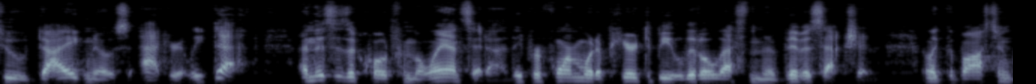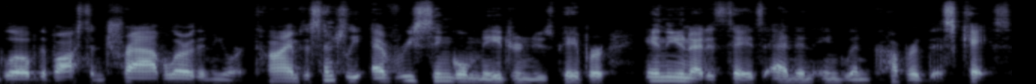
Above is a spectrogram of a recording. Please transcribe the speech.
to diagnose accurately death. And this is a quote from the Lancet. Uh, they performed what appeared to be little less than a vivisection. And Like the Boston Globe, the Boston Traveler, the New York Times, essentially every single major newspaper in the United States and in England covered this case.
